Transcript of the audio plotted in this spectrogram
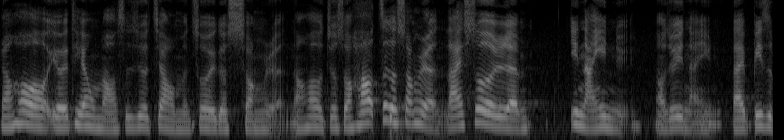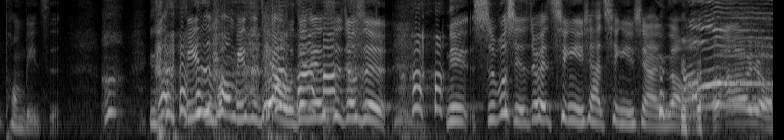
然后有一天我们老师就叫我们做一个双人，然后就说好，这个双人来，所有人。一男一女，然后就一男一女来鼻子碰鼻子，你看鼻子碰鼻子跳舞这件事，就是你时不时就会亲一下亲一下，你知道吗？哎呦，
